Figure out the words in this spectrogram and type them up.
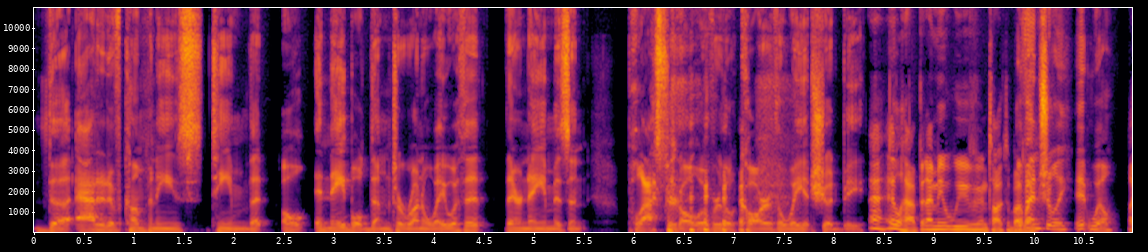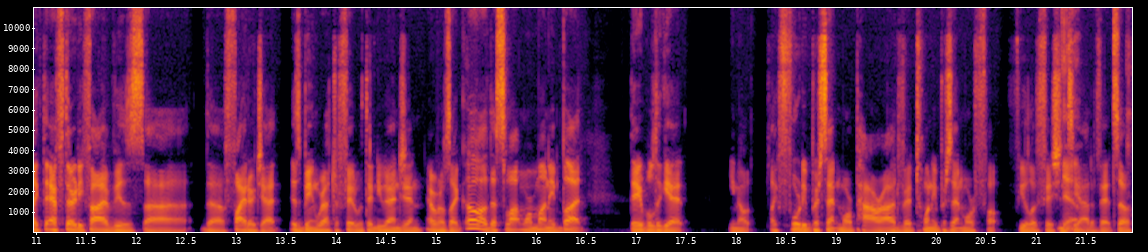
the additive companies team that all enabled them to run away with it their name isn't plastered all over the car the way it should be Eh, it'll happen. I mean, we've even talked about like, eventually it will like the F thirty five is uh, the fighter jet is being retrofit with a new engine. Everyone's like, oh, that's a lot more money, but they're able to get you know like forty percent more power out of it, twenty percent more fu- fuel efficiency Yeah. out of it. So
